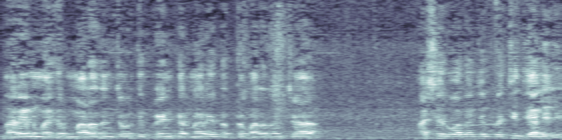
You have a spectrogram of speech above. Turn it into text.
नारायण महाराज- महाराजांच्यावरती प्रेम करणारे दत्त महाराजांच्या आशीर्वादाचे प्रचिती आलेले.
